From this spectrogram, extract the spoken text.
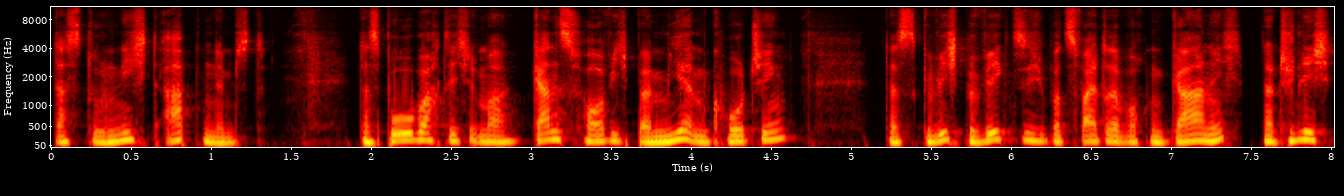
dass du nicht abnimmst. Das beobachte ich immer ganz häufig bei mir im Coaching, das Gewicht bewegt sich über zwei, drei Wochen gar nicht. Natürlich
